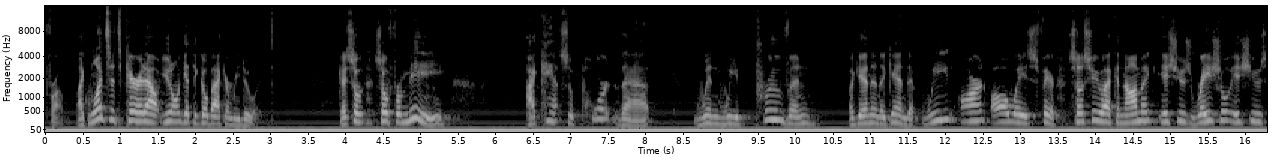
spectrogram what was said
from. Like once it's carried out, you don't get to go back and redo it. Okay, so so for me, I can't support that when we've proven again and again that we aren't always fair. Socioeconomic issues, racial issues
